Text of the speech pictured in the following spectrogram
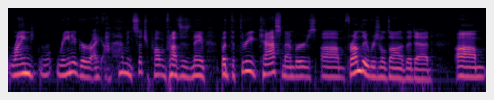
Rein, Reiniger. I, am having such a problem pronouncing his name, but the three cast members um, from the original Dawn of the Dead. Um,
